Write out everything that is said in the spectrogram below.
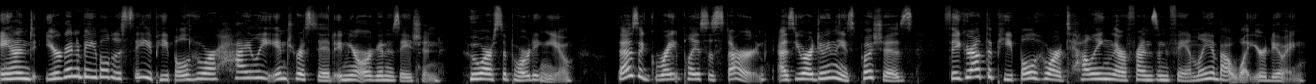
And you're going to be able to see people who are highly interested in your organization, who are supporting you. That is a great place to start. As you are doing these pushes, figure out the people who are telling their friends and family about what you're doing.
